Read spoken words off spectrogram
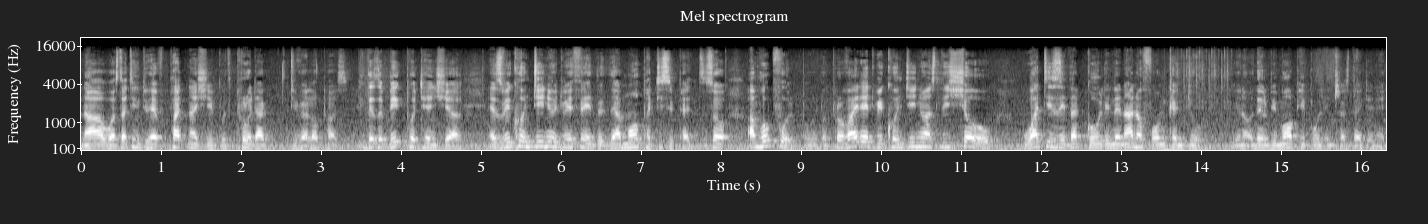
Now we're starting to have partnership with product developers. There's a big potential. As we continued with it, there are more participants. So I'm hopeful, provided we continuously show what is it that gold in the nano form can do. You know, there'll be more people interested in it.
